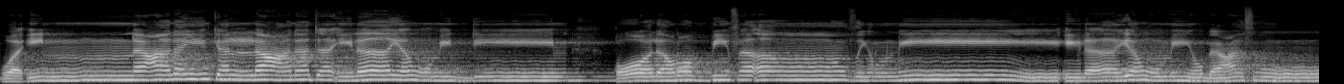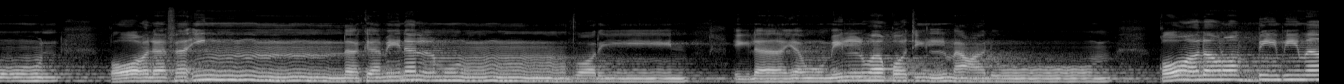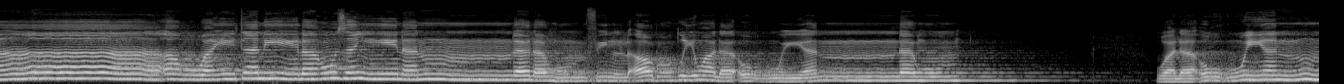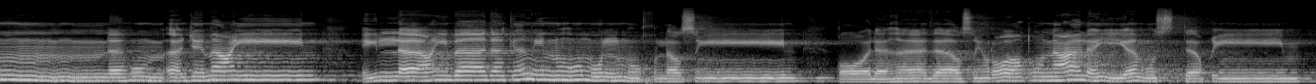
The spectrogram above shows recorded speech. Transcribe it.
وَإِنَّ عَلَيْكَ اللَّعْنَةَ إِلَى يَوْمِ الدِّينِ قال رب فأنظرني إلى يوم يبعثون قال فإنك من المنظرين إلى يوم الوقت المعلوم قال رب بما أغويتني لأزينن لهم في الأرض ولأغوينهم ولأغوينهم أجمعين إلا عبادك منهم المخلصين قال هذا صراط علي مستقيم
